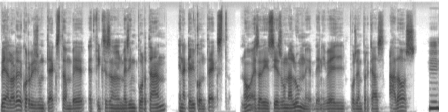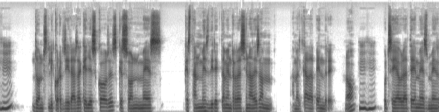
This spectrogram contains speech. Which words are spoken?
Bé, a l'hora de corregir un text també et fixes en el més important en aquell context, no? És a dir, si és un alumne de nivell, posem per cas, A2, Mm -hmm. doncs li corregiràs aquelles coses que són més que estan més directament relacionades amb, amb el que ha d'aprendre, no? Mm -hmm. Potser hi haurà temes, més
